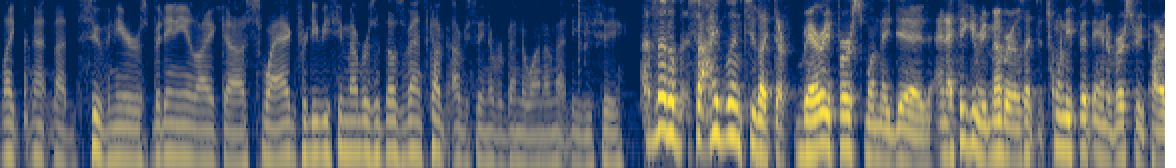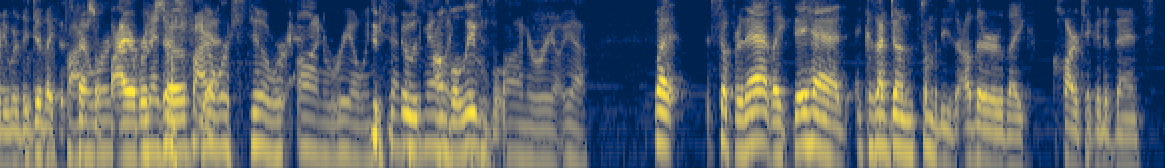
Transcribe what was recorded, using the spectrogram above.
like not not souvenirs, but any like uh, swag for DVC members at those events? I've obviously never been to one. I'm not DVC. A little bit. So I went to like the very first one they did, and I think you remember it was like the 25th anniversary party where they did like the, special fireworks yeah, show. Those fireworks still were unreal. When you Dude, sent it was me, was like, unbelievable. unreal. Yeah. But so for that, like they had because I've done some of these other like hard ticket events,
